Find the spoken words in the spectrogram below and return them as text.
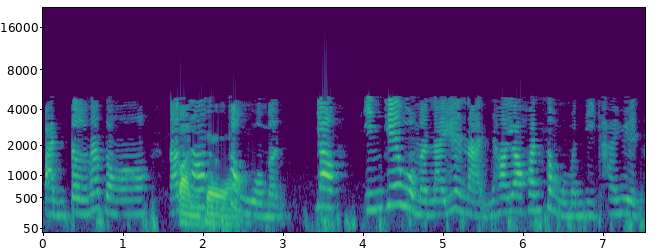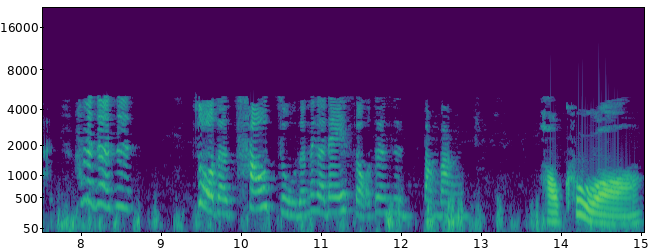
板的那种哦，然后板的就是要送我们，要迎接我们来越南，然后要欢送我们离开越南。他们真的是做的超足的那个勒手，真的是棒棒。好酷哦！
